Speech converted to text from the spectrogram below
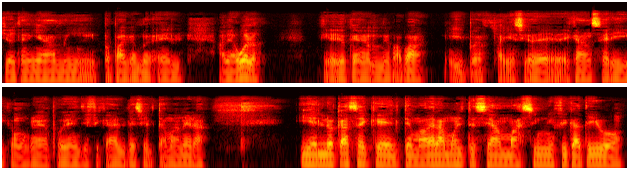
yo tenía a mi papá, que él, a mi abuelo, que yo que mi papá, y pues falleció de, cáncer y como que me pude identificar de cierta manera. Y es lo que hace que el tema de la muerte sea más significativo.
